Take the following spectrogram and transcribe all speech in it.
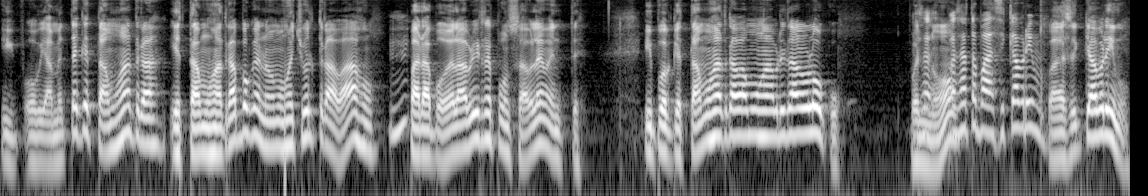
Y obviamente que estamos atrás, y estamos atrás porque no hemos hecho el trabajo para poder abrir responsablemente. Y porque estamos atrás vamos a abrir a lo loco. Pues O sea, no, Exacto, para decir que abrimos. para decir que abrimos.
